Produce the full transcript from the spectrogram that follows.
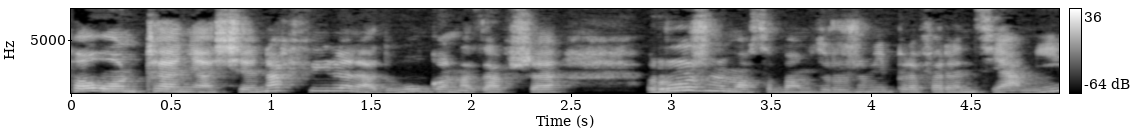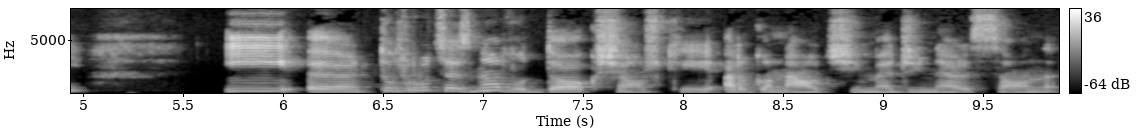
połączenia się na chwilę, na długo, na zawsze różnym osobom z różnymi preferencjami. I y, tu wrócę znowu do książki Argonauci Maggie Nelson. Y,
